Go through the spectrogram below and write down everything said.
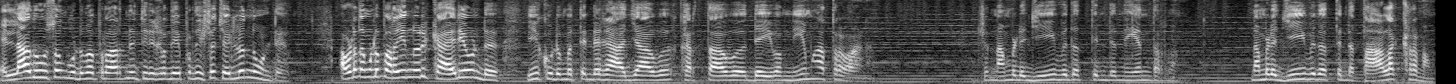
എല്ലാ ദിവസവും കുടുംബ പ്രാർത്ഥന തിരുഹൃദയ പ്രതിഷ്ഠ ചൊല്ലുന്നുമുണ്ട്. അവിടെ നമ്മൾ പറയുന്ന ഒരു കാര്യമുണ്ട്. ഈ കുടുംബത്തിന്റെ രാജാവ് കർത്താവ് ദൈവം നീ മാത്രമാണ്. പക്ഷെ നമ്മുടെ ജീവിതത്തിന്റെ നിയന്ത്രണം നമ്മുടെ ജീവിതത്തിന്റെ താളക്രമം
